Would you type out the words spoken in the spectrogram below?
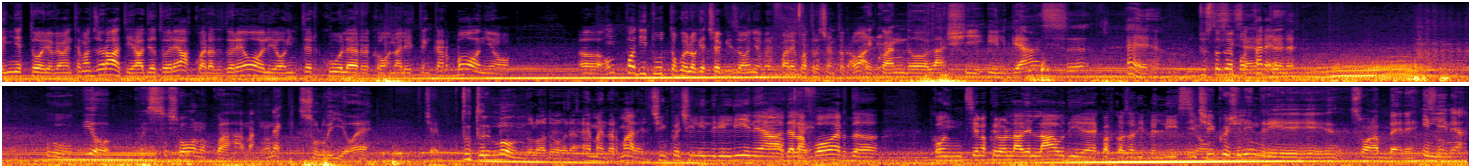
iniettori ovviamente maggiorati, radiatore acqua, radiatore olio, intercooler con alette in carbonio, uh, un po' di tutto quello che c'è bisogno per fare 400 cavalli. E quando lasci il gas... Eh, giusto due bottarelle. Oh, io questo suono qua, ma non è solo io, eh. Cioè, tutto il mondo lo adora. Eh, ma è normale, il 5 cilindri in linea okay. della Ford con, insieme a quello là dell'Audi è qualcosa di bellissimo. Il 5 cilindri suona bene, in linea.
